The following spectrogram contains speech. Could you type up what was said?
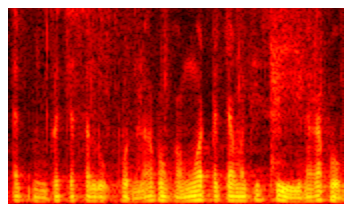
แอดมินก็จะสรุปผลนะครับผมของงวดประจำวันที่ 4 นะครับผม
